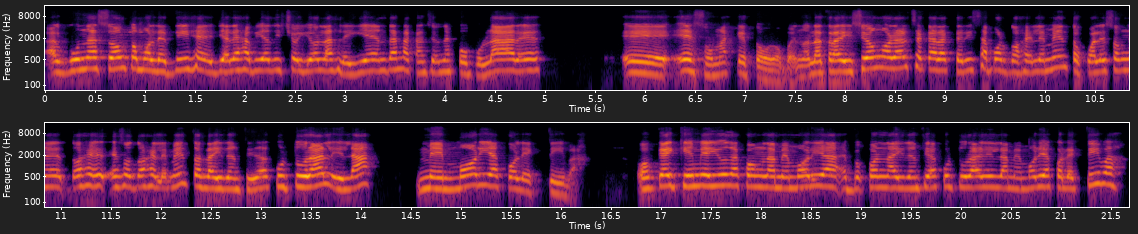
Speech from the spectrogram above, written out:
Algunas son, como les dije, ya les había dicho yo, las leyendas, las canciones populares, eh, eso más que todo. Bueno, la tradición oral se caracteriza por dos elementos. ¿Cuáles son e, esos dos elementos? La identidad cultural y la memoria colectiva. Ok, ¿quién me ayuda con la memoria, con la identidad cultural y la memoria colectiva?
